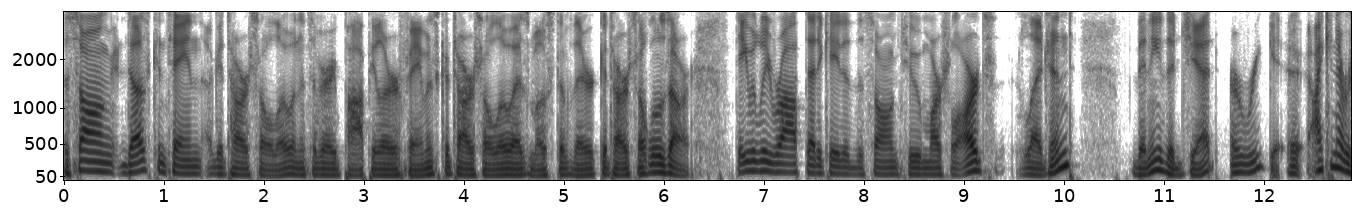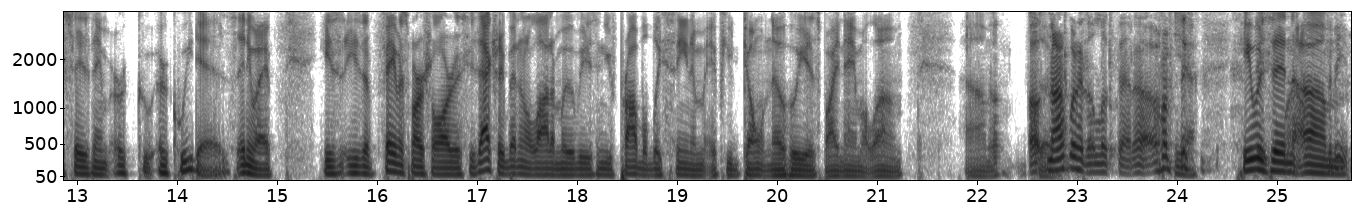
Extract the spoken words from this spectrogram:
The song does contain a guitar solo, and it's a very popular, famous guitar solo, as most of their guitar solos are. David Lee Roth dedicated the song to martial arts legend Benny the Jet Urquidez. I can never say his name, Urqu- Urquidez. Anyway, he's he's a famous martial artist. He's actually been in a lot of movies, and you've probably seen him if you don't know who he is by name alone. Um, Oh, so- no, I'm going to have to look that up. yeah, he was in. Um,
